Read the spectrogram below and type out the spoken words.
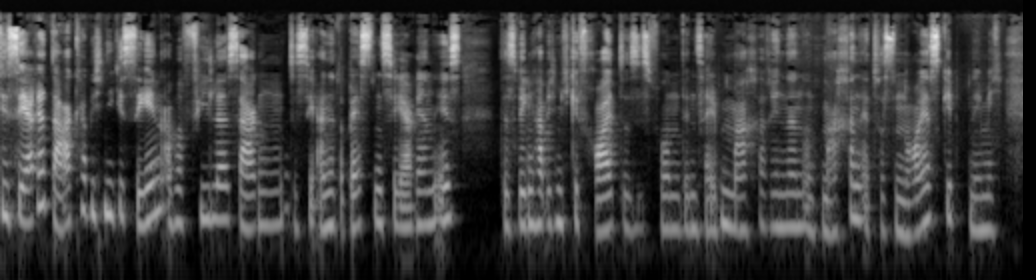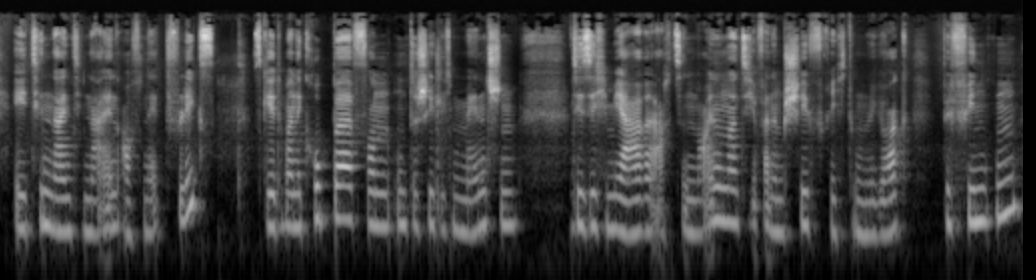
Die Serie Dark habe ich nie gesehen, aber viele sagen, dass sie eine der besten Serien ist. Deswegen habe ich mich gefreut, dass es von denselben Macherinnen und Machern etwas Neues gibt, nämlich 1899 auf Netflix. Es geht um eine Gruppe von unterschiedlichen Menschen, die sich im Jahre 1899 auf einem Schiff Richtung New York befinden.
